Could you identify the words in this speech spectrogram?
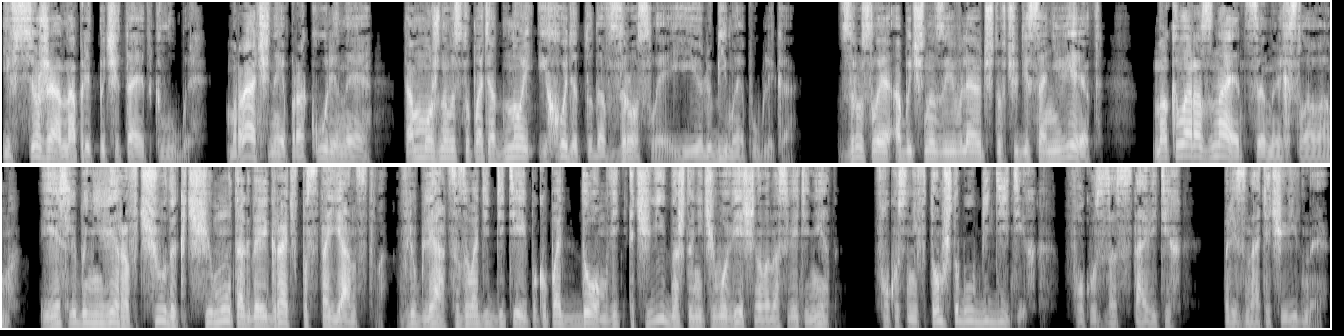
И все же она предпочитает клубы. Мрачные, прокуренные. Там можно выступать одной, и ходят туда взрослые, ее любимая публика. Взрослые обычно заявляют, что в чудеса не верят, но Клара знает цену их словам. Если бы не вера в чудо, к чему тогда играть в постоянство? Влюбляться, заводить детей, покупать дом? Ведь очевидно, что ничего вечного на свете нет. Фокус не в том, чтобы убедить их. Фокус заставить их признать очевидное.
